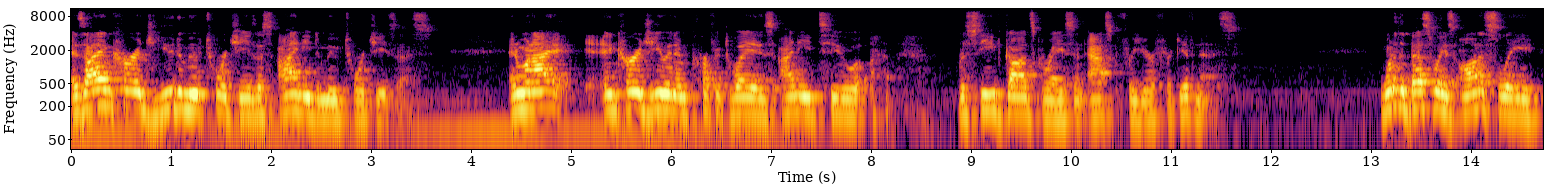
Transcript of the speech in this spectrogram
As I encourage you to move toward Jesus, I need to move toward Jesus. And when I encourage you in imperfect ways, I need to receive God's grace and ask for your forgiveness. One of the best ways, honestly,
